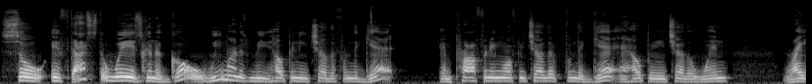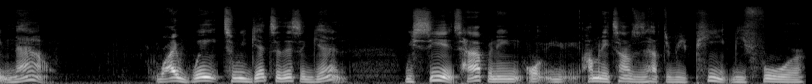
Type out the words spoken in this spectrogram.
So if that's the way it's going to go, we might as well be helping each other from the get and profiting off each other from the get and helping each other win right now. Why wait till we get to this again? we see it's happening. Or how many times does it have to repeat before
